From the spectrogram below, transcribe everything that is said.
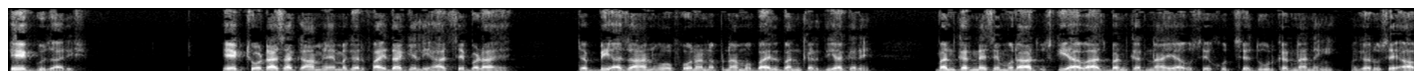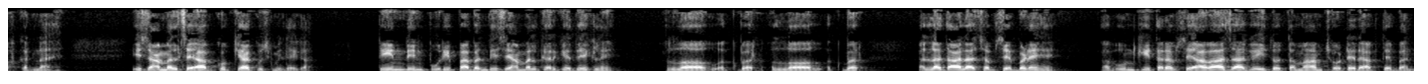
ایک گزارش۔ ایک چھوٹا سا کام ہے، مگر فائدہ کے لحاظ سے بڑا ہے۔ جب بھی اذان ہو، فوراً اپنا موبائل بند کر دیا کریں۔ بند کرنے سے مراد اس کی آواز بند کرنا یا اسے خود سے دور کرنا نہیں، مگر اسے آف کرنا ہے۔ اس عمل سے آپ کو کیا کچھ ملے گا؟ تین دن پوری پابندی سے عمل کر کے دیکھ لیں۔ اللہ اکبر اللہ اکبر۔ اللہ تعالیٰ سب سے بڑے ہیں۔ اب ان کی طرف سے آواز آ گئی تو تمام چھوٹے رابطے بند۔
